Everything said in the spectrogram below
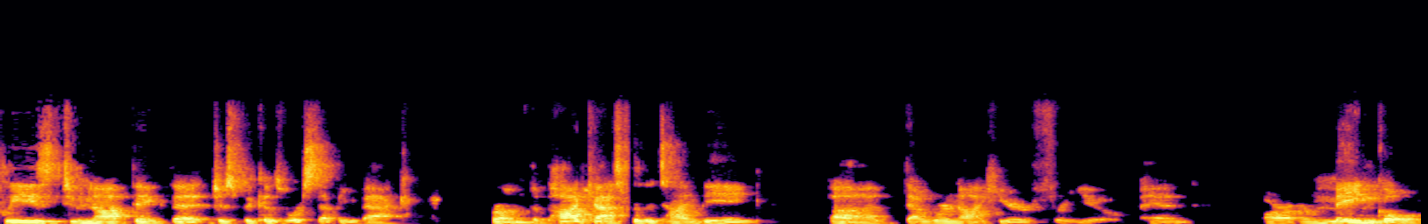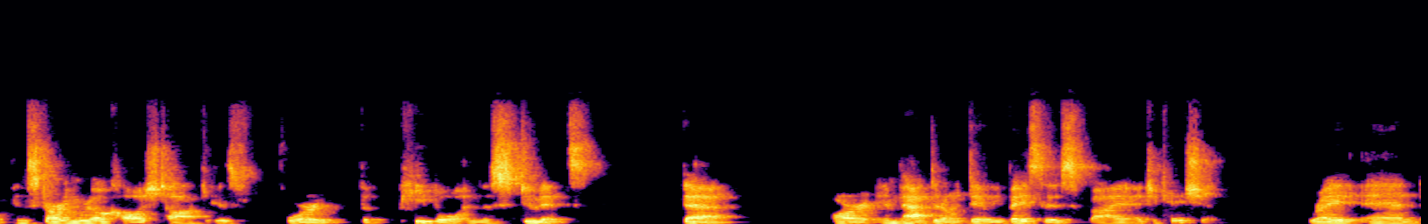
please do not think that just because we're stepping back from the podcast for the time being uh, that we're not here for you. And our, our main goal in starting Real College Talk is for the people and the students that are impacted on a daily basis by education, right? And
